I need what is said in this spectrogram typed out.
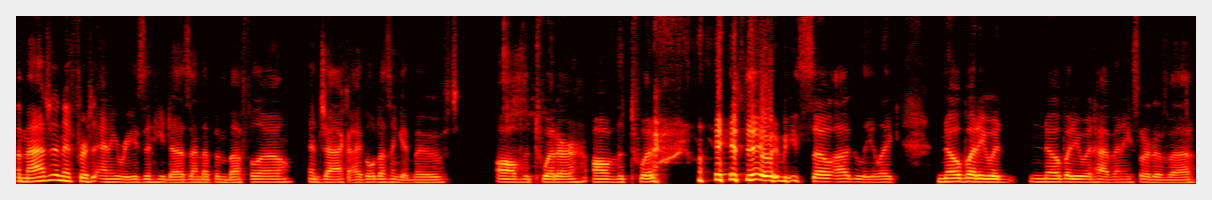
Imagine if for any reason he does end up in buffalo and jack eichel doesn't get moved. All of the twitter all of the twitter it would be so ugly. Like nobody would nobody would have any sort of a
